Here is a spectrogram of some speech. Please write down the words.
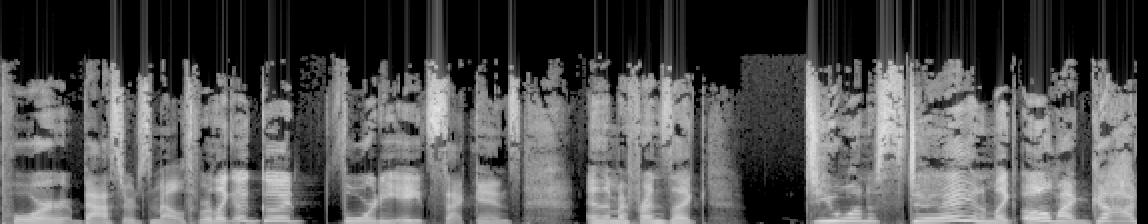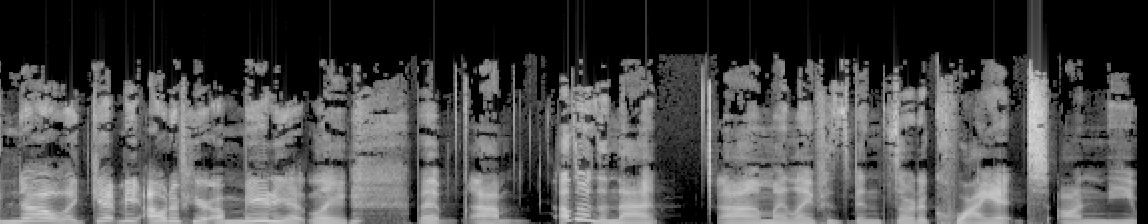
poor bastard's mouth for like a good 48 seconds. And then my friend's like, do you want to stay? And I'm like, oh my God, no, like get me out of here immediately. But, um, other than that, uh, my life has been sort of quiet on the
